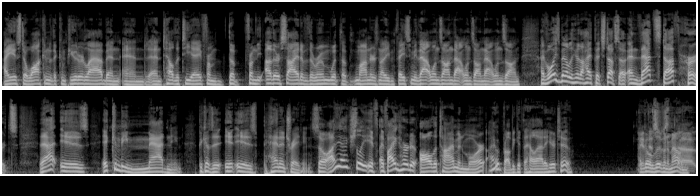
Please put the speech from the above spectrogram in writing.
I used to walk into the computer lab and and and tell the TA from the from the other side of the room with the monitors not even facing me. That one's on. That one's on. That one's on. I've always been able to hear the high pitched stuff. So and that stuff hurts. That is it can be maddening because it, it is penetrating. So I actually if if I heard it all the time and more, I would probably get the hell out of here too. I go live in a mountain. Uh,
